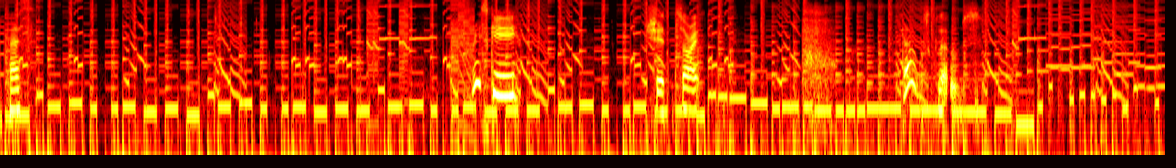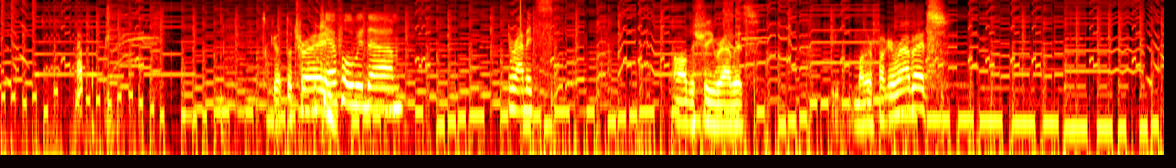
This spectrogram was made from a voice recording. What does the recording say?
Press. Risky. Shit, sorry. That was close. Get the Be careful with um, the rabbits. All the shitty rabbits. You motherfucking rabbits!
